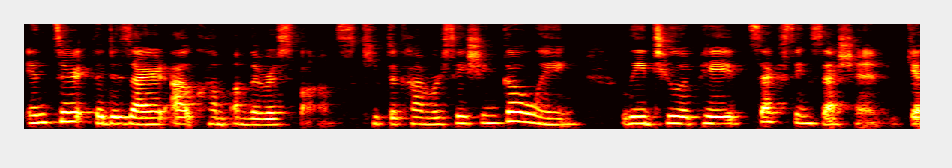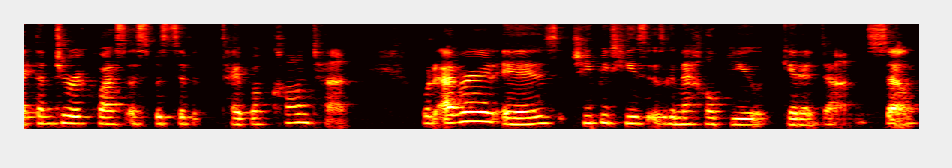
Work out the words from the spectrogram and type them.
Insert the desired outcome of the response. Keep the conversation going. Lead to a paid sexting session. Get them to request a specific type of content. Whatever it is, GPTease is going to help you get it done. So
